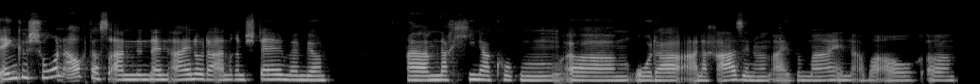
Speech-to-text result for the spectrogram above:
denke schon auch, dass an den ein oder anderen Stellen, wenn wir ähm, nach China gucken ähm, oder nach Asien im Allgemeinen, aber auch ähm,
